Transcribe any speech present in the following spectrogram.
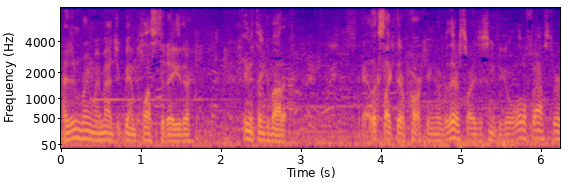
I didn't bring my Magic Band Plus today either. Didn't even think about it. It looks like they're parking over there, so I just need to go a little faster.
